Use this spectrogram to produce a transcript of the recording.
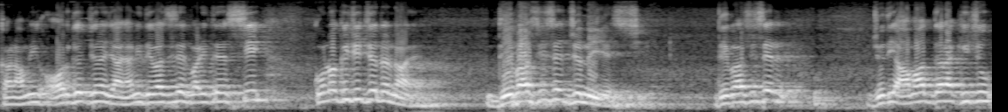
কারণ আমি অর্ঘ্যের জন্য যাই আমি দেবাশিসের বাড়িতে এসেছি, কোনো কিছুর জন্য নয়, দেবাশিসের জন্যই এসেছি। দেবাশিসের যদি আমার দ্বারা কিছু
